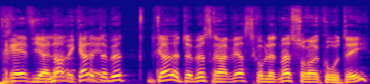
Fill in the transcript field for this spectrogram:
très violente. Non, mais quand l'autobus renverse complètement sur un côté,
